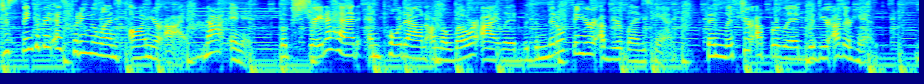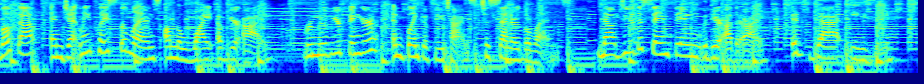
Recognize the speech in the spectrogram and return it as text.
Just think of it as putting the lens on your eye, not in it. Look straight ahead and pull down on the lower eyelid with the middle finger of your lens hand. Then lift your upper lid with your other hand. Look up and gently place the lens on the white of your eye. Remove your finger and blink a few times to center the lens. Now do the same thing with your other eye. It's that easy.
